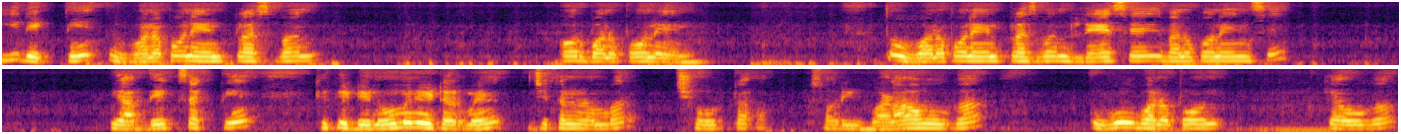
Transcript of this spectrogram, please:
ये देखते हैं one upon N plus one और वन अपॉन एन तो one upon N plus one less है वन अपॉन एन से। ये आप देख सकते हैं क्योंकि डिनोमिनेटर में जितना नंबर छोटा सॉरी बड़ा होगा, वो वन अपॉन क्या होगा?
